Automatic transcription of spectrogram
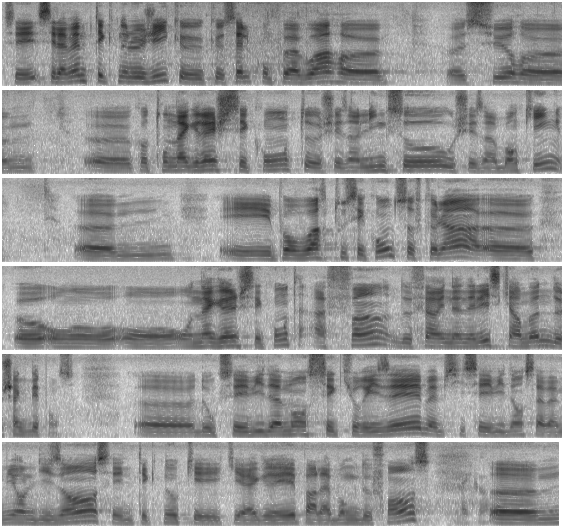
C'est la même technologie que, que celle qu'on peut avoir euh, sur. quand on agrège ses comptes chez un Linkso ou chez un banking et pour voir tous ces comptes, sauf que là, euh, on, agrège ces comptes afin de faire une analyse carbone de chaque dépense. Euh, donc c'est évidemment sécurisé, même si c'est évident, ça va mieux en le disant. C'est une techno qui est, agréée par la Banque de France, euh,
